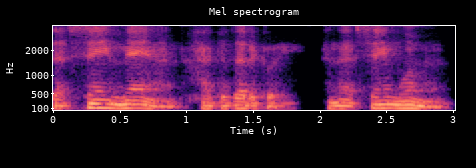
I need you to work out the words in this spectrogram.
that same man, hypothetically, and that same woman,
